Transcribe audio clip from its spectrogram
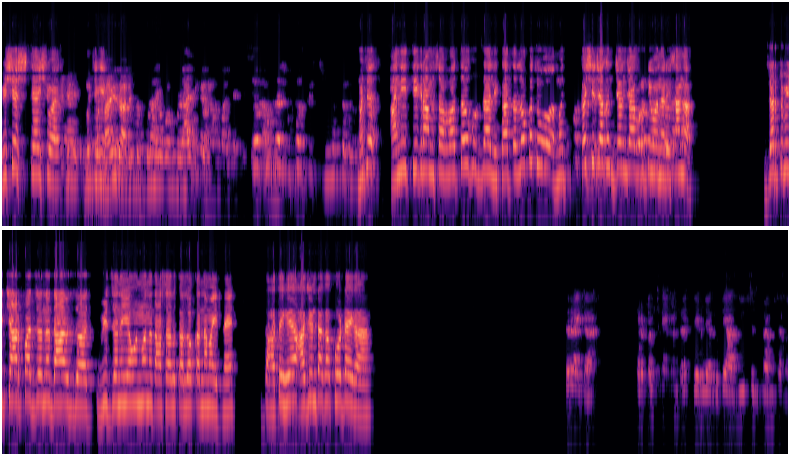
विशेष त्याशिवाय म्हणजे हे-? म्हणजे आणि ती ग्रामसभा तहकूब झाली का? तर लोकच कशी जग जनजागृती होणार आहे? सांगा. जर तुम्ही चार पाच जण दहा वीस जण येऊन म्हणत असाल का लोकांना माहीत नाही आता हे अजिंठा का खोट आहे का? तर ऐका सरपंच काय म्हणतात जनजागृती आज विशेष ग्रामसभा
